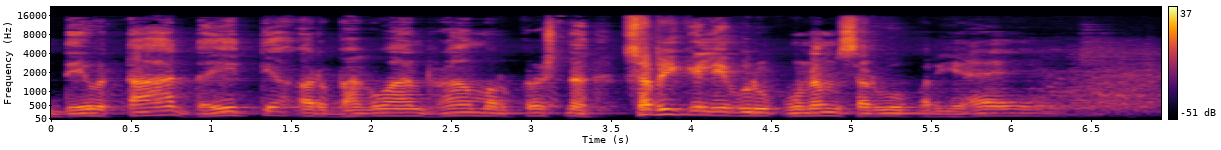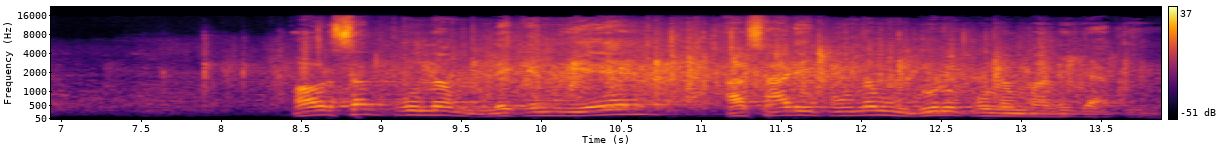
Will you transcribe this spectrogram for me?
देवता, दैत्य और भगवान, राम और कृष्ण, सभी के लिए गुरु पूनम सर्वोपरि है। और सब पूनम, लेकिन ये आषाढ़ी पूनम गुरु पूनम मानी जाती है।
